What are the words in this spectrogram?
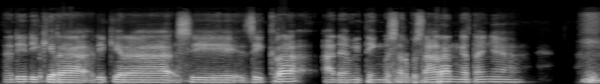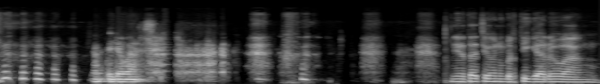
Tadi dikira dikira si Zikra ada meeting besar-besaran katanya. Tapi mas. Ternyata cuma bertiga doang.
